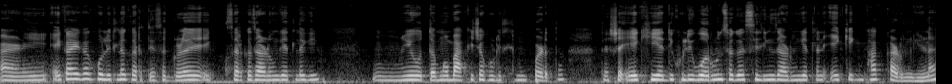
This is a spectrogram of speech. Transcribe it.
आणि एका एका खोलीतलं करते सगळं एकसारखं झाडून घेतलं की हे होतं. मग बाकीच्या खोलीतलं पण पडतं. तशा एक ही आधी खोली वरून सगळं सिलिंग झाडून घेतलं आणि एक एक भाग काढून घेणार.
